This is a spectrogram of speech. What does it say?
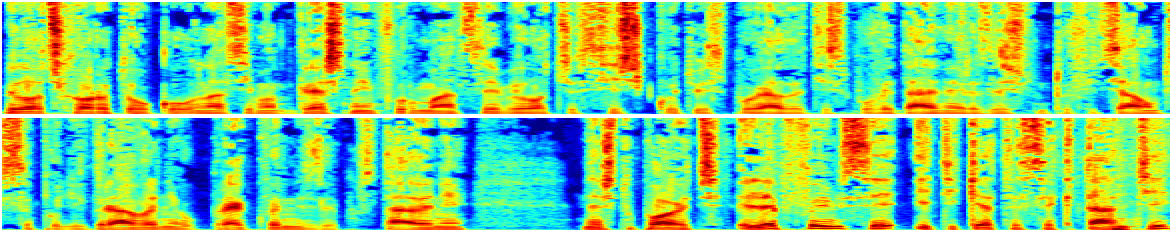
Било, че хората около нас имат грешна информация, било, че всички, които изповядат изповедание различно от официалното са подигравани, опреквани, злепоставени. Нещо повече. Лепва им се етикета сектанти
